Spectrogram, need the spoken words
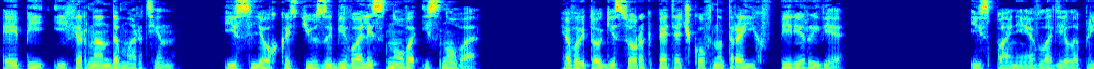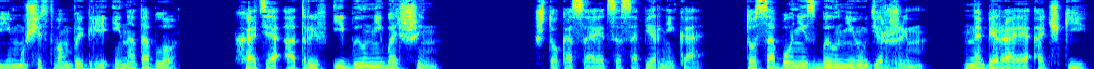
Эпи и Фернандо Мартин, и с легкостью забивали снова и снова. В итоге 45 очков на троих в перерыве. Испания владела преимуществом в игре и на табло, хотя отрыв и был небольшим. Что касается соперника, то Сабонис был неудержим, набирая очки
